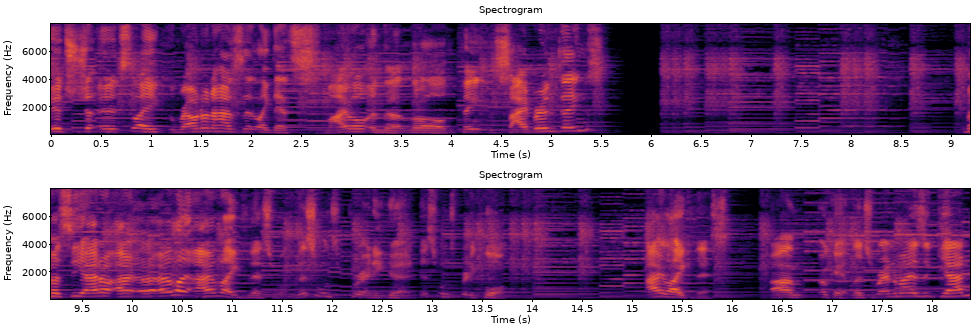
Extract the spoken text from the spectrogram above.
it's just, it's like Groudon has like that smile and the little thing, Cybern things. But see, I don't. I, I, I like. I like this one. This one's pretty good. This one's pretty cool. I like this. Um. Okay, let's randomize again.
